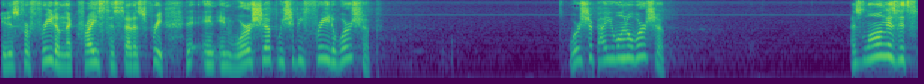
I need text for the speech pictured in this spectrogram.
It is for freedom that Christ has set us free. In, in worship, we should be free to worship. Worship how you want to worship. As long as it's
